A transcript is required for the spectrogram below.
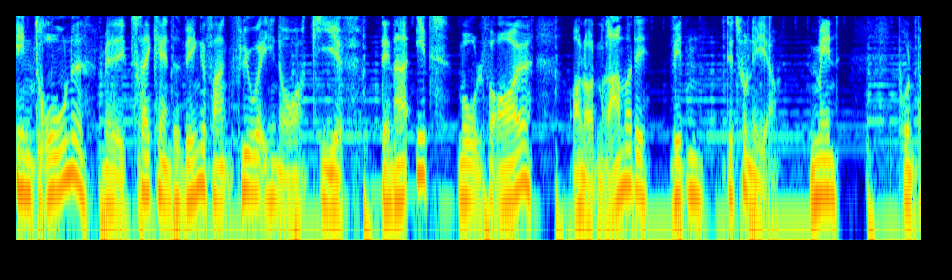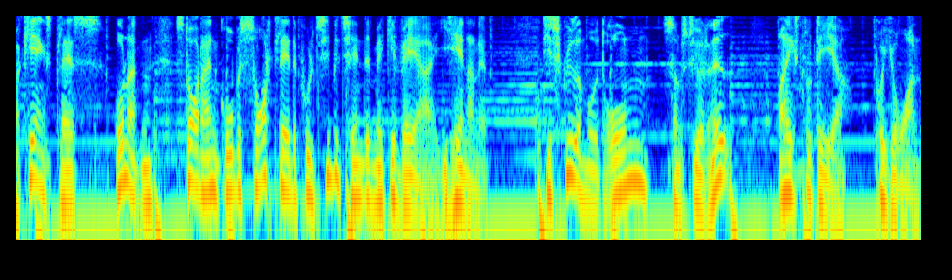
En drone med et trekantet vingefang flyver ind over Kiev. Den har ét mål for øje, og når den rammer det, vil den detonere. Men på en parkeringsplads under den står der en gruppe sortklædte politibetjente med geværer i hænderne. De skyder mod dronen, som styrter ned og eksploderer på jorden.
